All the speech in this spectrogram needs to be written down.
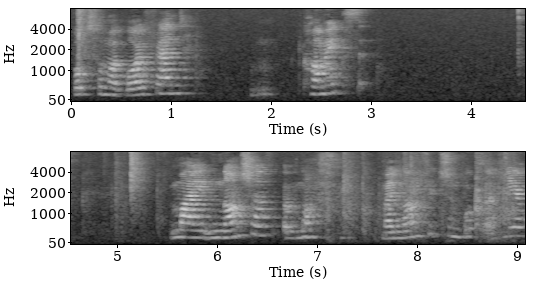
books from my boyfriend, comics. My non-shelf, uh, non my non-fiction books are here.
